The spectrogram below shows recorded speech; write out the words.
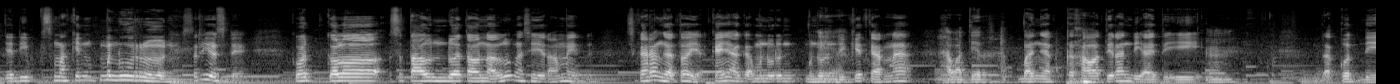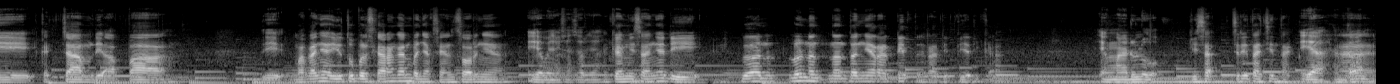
jadi semakin menurun. Serius deh. Kalau setahun dua tahun lalu masih rame tuh. Sekarang nggak tahu ya, kayaknya agak menurun menurun Iya. dikit karena khawatir banyak kekhawatiran di ITI Hmm. takut dikecam di apa di makanya youtuber sekarang kan banyak sensornya iya banyak sensornya kayak misalnya di gua lu nont- nontonnya Radit Raditya Dika yang mana dulu kisah cerita cinta iya nonton nah,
